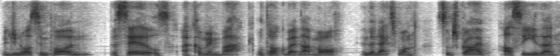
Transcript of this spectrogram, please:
And you know what's important? The sales are coming back. We'll talk about that more in the next one. Subscribe, I'll see you then.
